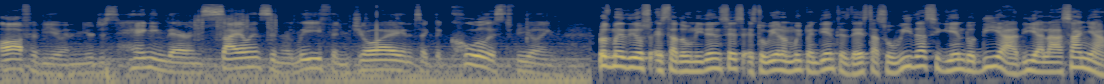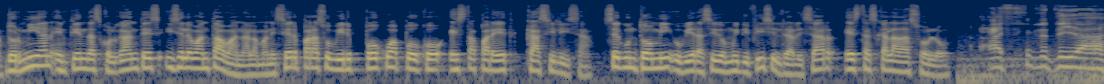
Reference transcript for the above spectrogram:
off of you and you're just hanging there in silence and relief and joy and it's like the coolest feeling. Los medios estadounidenses estuvieron muy pendientes de esta subida siguiendo día a día la hazaña. Dormían en tiendas colgantes y se levantaban al amanecer para subir poco a poco esta pared casi lisa. Según Tommy, hubiera sido muy difícil realizar esta escalada solo. I think that the, uh,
